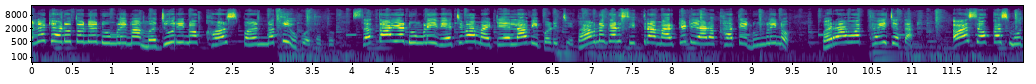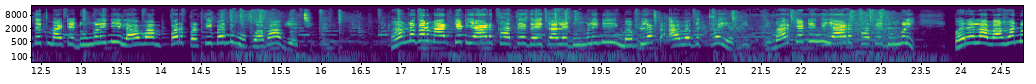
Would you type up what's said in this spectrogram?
અને ખેડૂતોને ડુંગળીમાં મજૂરીનો ખર્ચ પણ નથી ઊભો થતો. છતાંય ડુંગળી વેચવા માટે લાવવી પડે છે. ભાવનગર સિત્રા માર્કેટ યાર્ડ ખાતે ડુંગળીનો ભરાવો થઈ જતા અચોક્કસ મુદત માટે ડુંગળીની લાવવા પર પ્રતિબંધ મૂકવામાં આવ્યો છે. ભાવનગર માર્કેટ યાર્ડ ખાતે ગઈકાલે ડુંગળીની મબલક આવક થઈ હતી. માર્કેટિંગ યાર્ડ ખાતે ડુંગળી ભરેલા વાહનો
